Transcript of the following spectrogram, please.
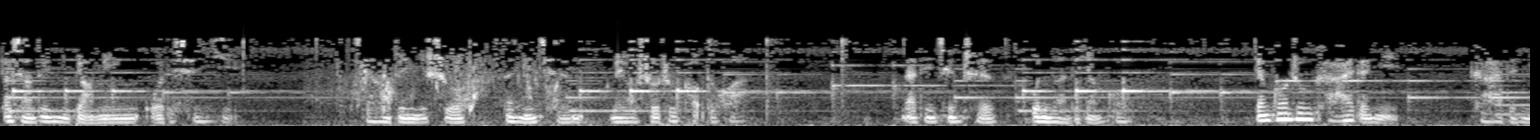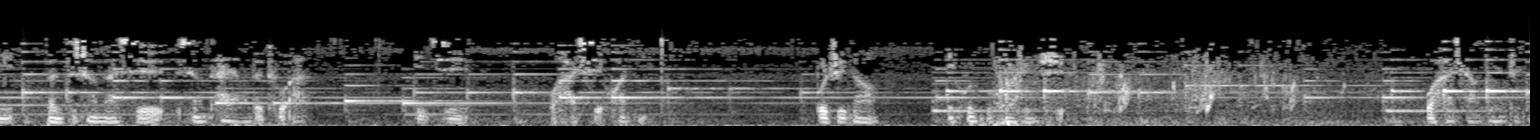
要想对你表明我的心意。想要对你说三年前没有说出口的话。那天清晨，温暖的阳光，阳光中可爱的你，可爱的你本子上那些像太阳的图案，以及我还喜欢你，不知道你会不会允许？我还想念着你，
